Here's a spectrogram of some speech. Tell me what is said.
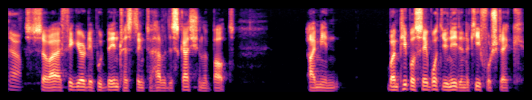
Yeah. So I figured it would be interesting to have a discussion about. I mean, when people say what you need in a Keyforge deck,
